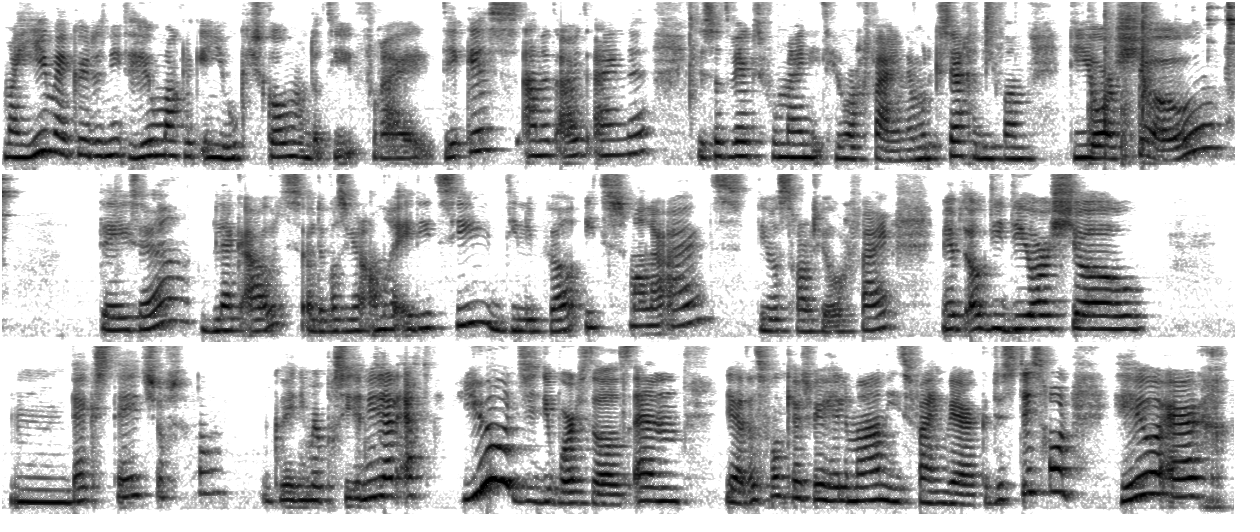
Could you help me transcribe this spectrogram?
Maar hiermee kun je dus niet heel makkelijk in je hoekjes komen. Omdat die vrij dik is aan het uiteinde. Dus dat werkt voor mij niet heel erg fijn. Dan moet ik zeggen die van Dior Show. Deze, Blackout. Oh, dat was weer een andere editie. Die liep wel iets smaller uit. Die was trouwens heel erg fijn. Maar je hebt ook die Dior Show mm, Backstage of zo. Ik weet niet meer precies. En die zijn echt huge, die borstels. En ja, dat vond ik juist weer helemaal niet fijn werken. Dus het is gewoon heel erg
